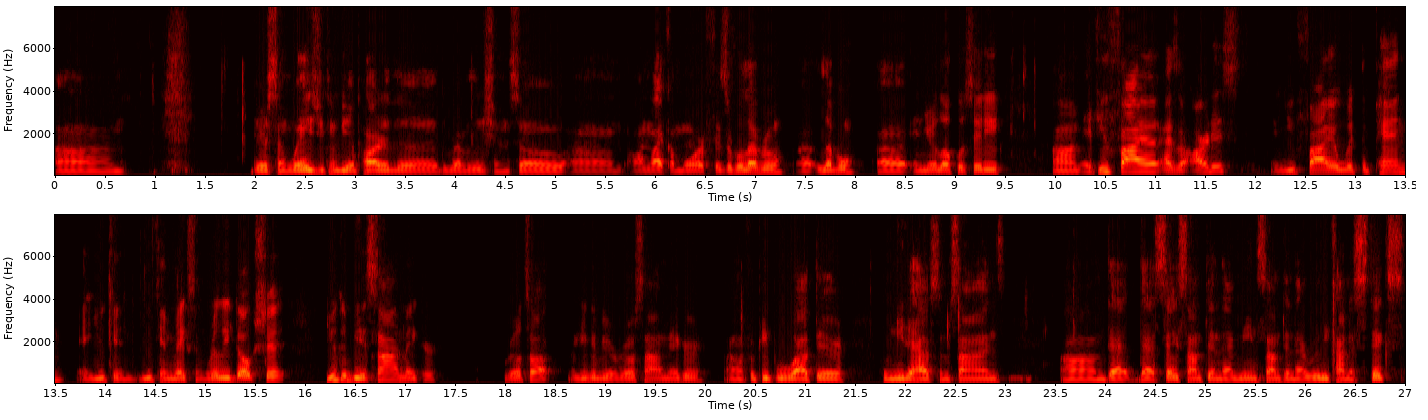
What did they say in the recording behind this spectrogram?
um there's some ways you can be a part of the the revolution. So um on like a more physical level uh, level uh in your local city um if you fire as an artist and you fire with the pen and you can you can make some really dope shit you could be a sign maker real talk like you could be a real sign maker um, for people who out there who need to have some signs um, that that say something that means something that really kind of sticks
